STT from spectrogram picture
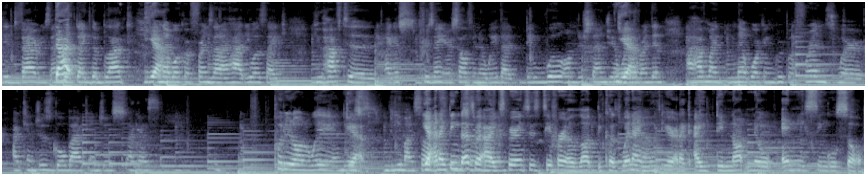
it, it varies. And That- with, like the black yeah, network of friends that I had, it was like you have to i guess present yourself in a way that they will understand you and Yeah. whatever and then i have my networking group of friends where i can just go back and just i guess put it all away and Yeah. just be myself yeah and i think that's where our experiences differ a lot because when i moved here like i did not know any single soul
